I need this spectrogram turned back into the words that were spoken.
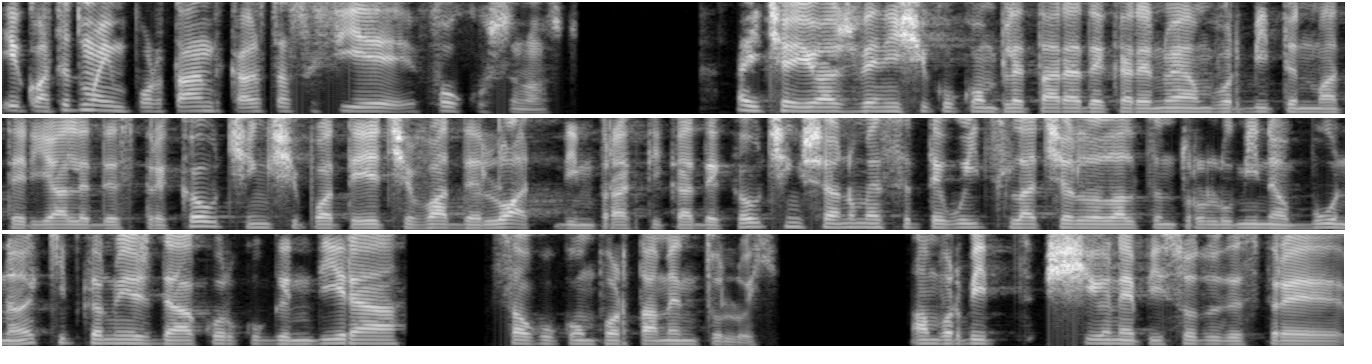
e cu atât mai important ca ăsta să fie focusul nostru. Aici eu aș veni și cu completarea de care noi am vorbit în materiale despre coaching și poate e ceva de luat din practica de coaching și anume să te uiți la celălalt într-o lumină bună, chit că nu ești de acord cu gândirea sau cu comportamentul lui. Am vorbit și în episodul despre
